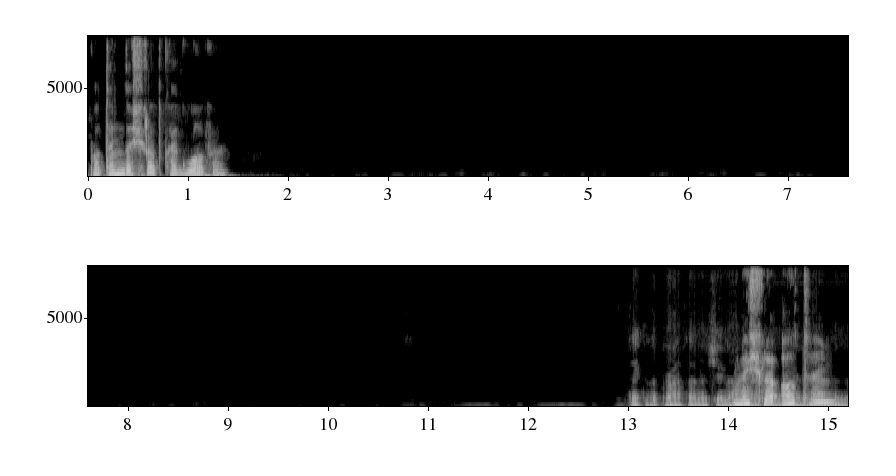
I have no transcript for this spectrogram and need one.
Potem do środka głowy. Myślę o tym,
